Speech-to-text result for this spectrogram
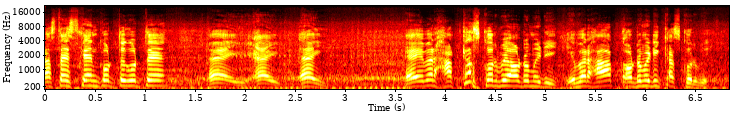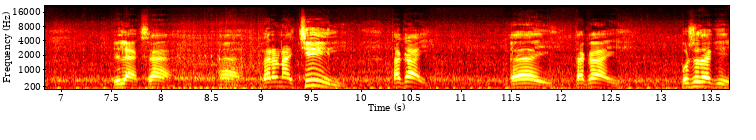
রাস্তায় স্ক্যান করতে করতে এই এই এই, এবার হাত কাজ করবে অটোমেটিক এবার হাত অটোমেটিক কাজ করবে। রিল্যাক্স হ্যাঁ হ্যাঁ প্যারা নাই চিল তাকাই এই তাকাই বসে থাকি।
